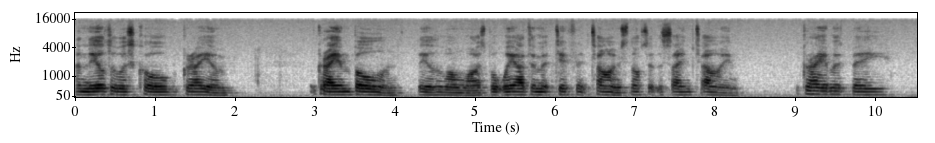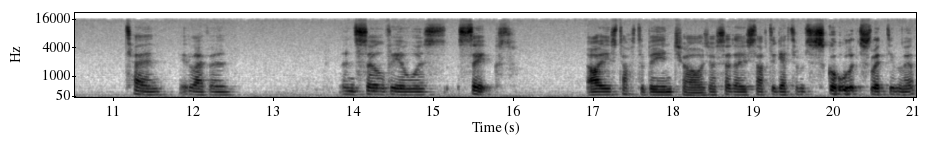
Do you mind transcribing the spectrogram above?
and the other was called Graham. Graham Bourne, the other one was, but we had them at different times, not at the same time. Graham would be 10, 11, and Sylvia was 6. I used to have to be in charge. I said I used to have to get them to school at Slitting Mill,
